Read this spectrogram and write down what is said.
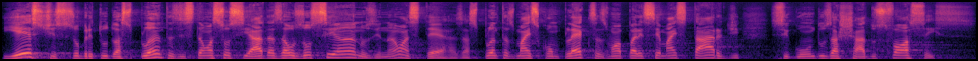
E estes, sobretudo as plantas, estão associadas aos oceanos e não às terras. As plantas mais complexas vão aparecer mais tarde, segundo os achados fósseis.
